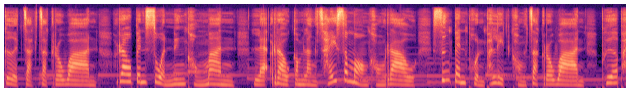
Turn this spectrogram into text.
เกิดจากจักรวาล เราเป็นส่วนหนึ่งของมัน และเรากำลังใช้สมองของเรา ซึ่งเป็นผลผลิตของจักรวาล เพื่อพ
